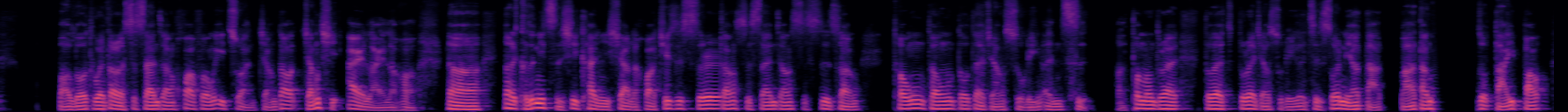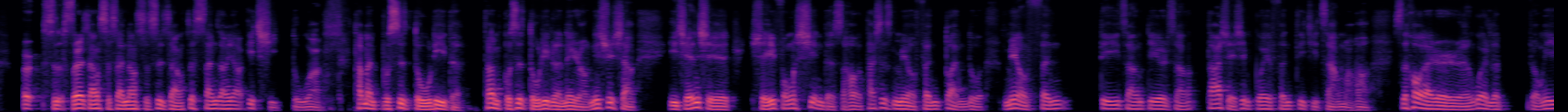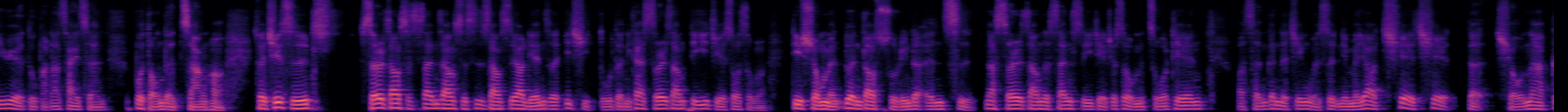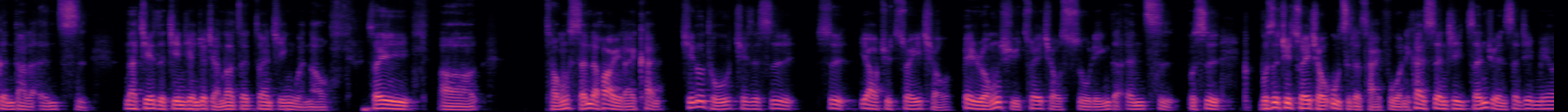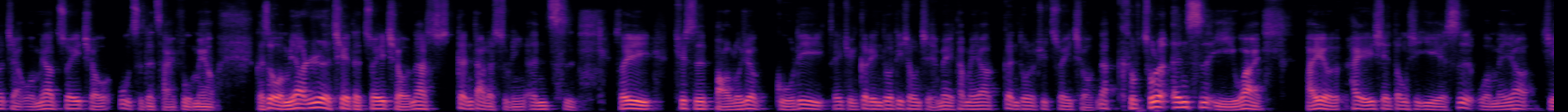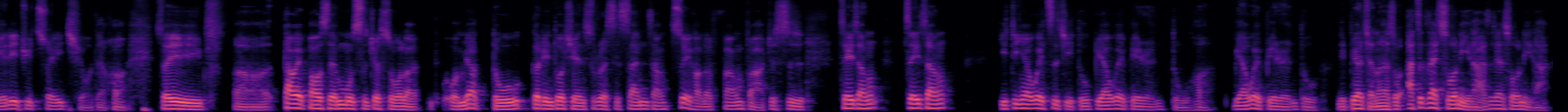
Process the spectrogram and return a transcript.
保罗突然到了十三章，话锋一转，讲到讲起爱来了哈？那那可是你仔细看一下的话，其实十二章、十三章、十四章，通通都在讲属灵恩赐啊，通通都在都在都在讲属灵恩赐，所以你要打把它当做打一包。二十十二章、十三章、十四章，这三章要一起读啊！他们不是独立的，他们不是独立的内容。你去想，以前写写一封信的时候，他是没有分段落，没有分第一章、第二章，大家写信不会分第几章嘛？哈，是后来的人为了容易阅读，把它拆成不同的章哈。所以其实。十二章、十三章、十四章是要连着一起读的。你看十二章第一节说什么？弟兄们，论到属灵的恩赐。那十二章的三十一节就是我们昨天啊陈根的经文是：你们要切切的求那更大的恩赐。那接着今天就讲到这段经文哦。所以呃，从神的话语来看，基督徒其实是。是要去追求被容许追求属灵的恩赐，不是不是去追求物质的财富。你看圣经整卷圣经没有讲我们要追求物质的财富，没有。可是我们要热切的追求那更大的属灵恩赐。所以其实保罗就鼓励这群哥林多弟兄姐妹，他们要更多的去追求。那除除了恩赐以外，还有还有一些东西也是我们要竭力去追求的哈，所以呃，大卫包森牧师就说了，我们要读哥林多前书的十三章，最好的方法就是这一章这一章一定要为自己读，不要为别人读哈，不要为别人读，你不要讲到说啊，这个在说你啦，这在说你啦，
